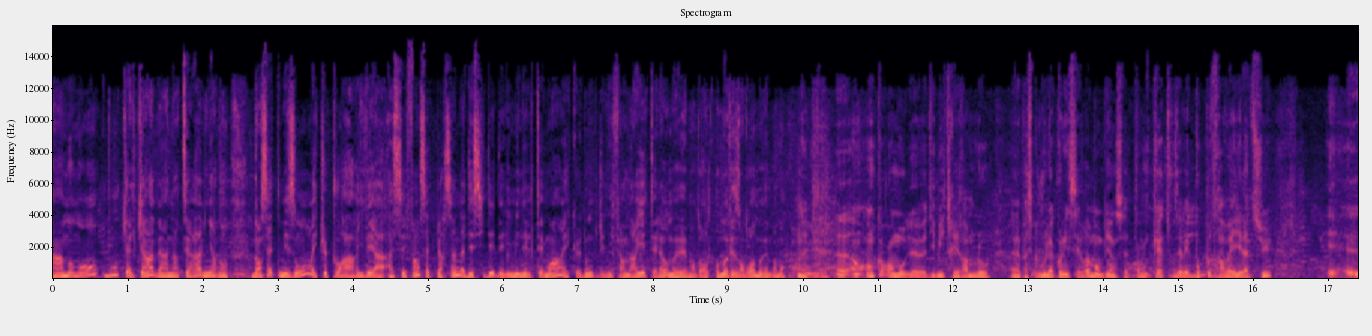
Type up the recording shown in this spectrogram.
à un moment où quelqu'un avait un intérêt à venir dans, cette maison et que pour arriver à, ses fins, cette personne a décidé d'éliminer le témoin et que donc Jennifer Marie était là au mauvais endroit, au mauvais, moment. Euh, en- encore un mot de Dimitri Ramelot, euh, parce que vous la connaissez vraiment bien cette enquête, vous avez beaucoup travaillé là-dessus. Euh,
